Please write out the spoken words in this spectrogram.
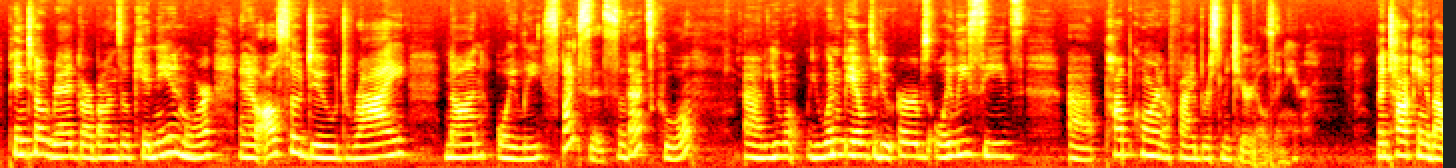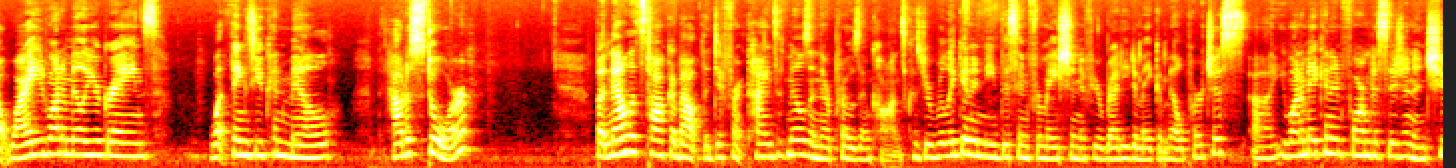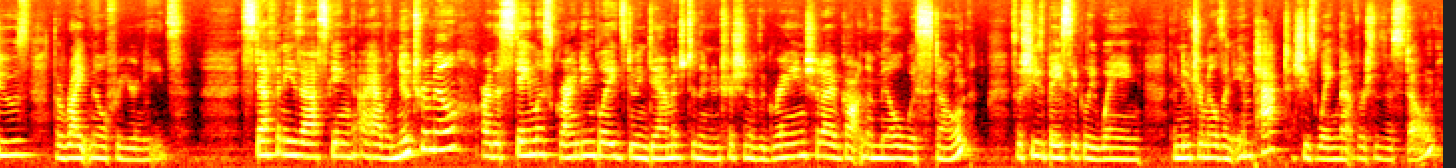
pinto, red, garbanzo, kidney, and more. And it'll also do dry, non oily spices. So that's cool. Um, you, won't, you wouldn't be able to do herbs, oily seeds, uh, popcorn, or fibrous materials in here. Been talking about why you'd want to mill your grains, what things you can mill, how to store, but now let's talk about the different kinds of mills and their pros and cons because you're really going to need this information if you're ready to make a mill purchase. Uh, you want to make an informed decision and choose the right mill for your needs. Stephanie's asking, I have a Nutrimill. Are the stainless grinding blades doing damage to the nutrition of the grain? Should I have gotten a mill with stone? So she's basically weighing the Nutrimill's an impact. She's weighing that versus a stone.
